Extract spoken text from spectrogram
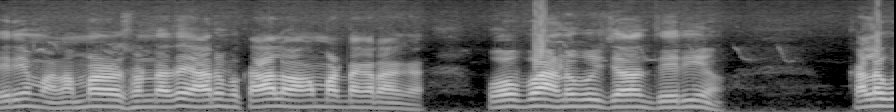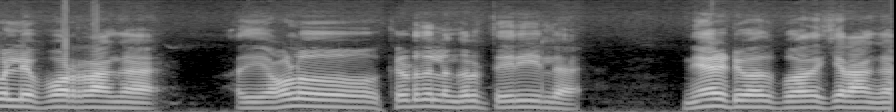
தெரியுமா? நம்ம சொன்னதை யாரும் காலை வாங்க மாட்டேங்கிறாங்க. போக போக அனுபவிச்சா தான் தெரியும். களைக்கொல்லியை போடுறாங்க. அது எவ்வளோ கெடுதலுங்கிறது தெரியல. நேரடி புதைக்கிறாங்க.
